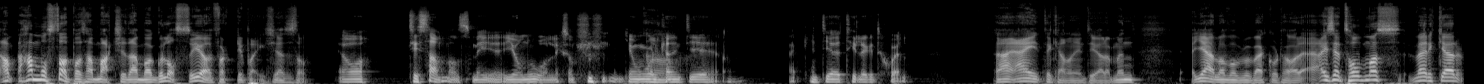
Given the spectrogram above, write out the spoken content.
han, han måste ha ett par sådana matcher där han bara går loss och gör 40 poäng känns det som. Ja, tillsammans med John Wall liksom. John Wall Ja. kan inte... Han kan inte göra tillräckligt själv. Nej, nej, det kan han inte göra, men jävlar vad bra backcourt har. Isaiah Thomas verkar...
